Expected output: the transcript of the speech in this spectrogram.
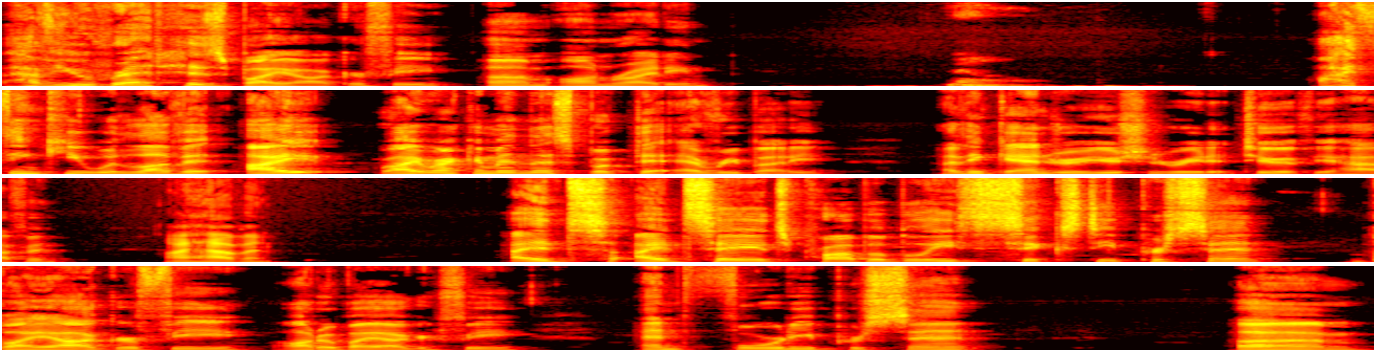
Have you read his biography um, on writing? No. I think you would love it. I I recommend this book to everybody. I think Andrew, you should read it too if you haven't. I haven't. It's I'd say it's probably sixty percent biography, autobiography, and forty percent um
